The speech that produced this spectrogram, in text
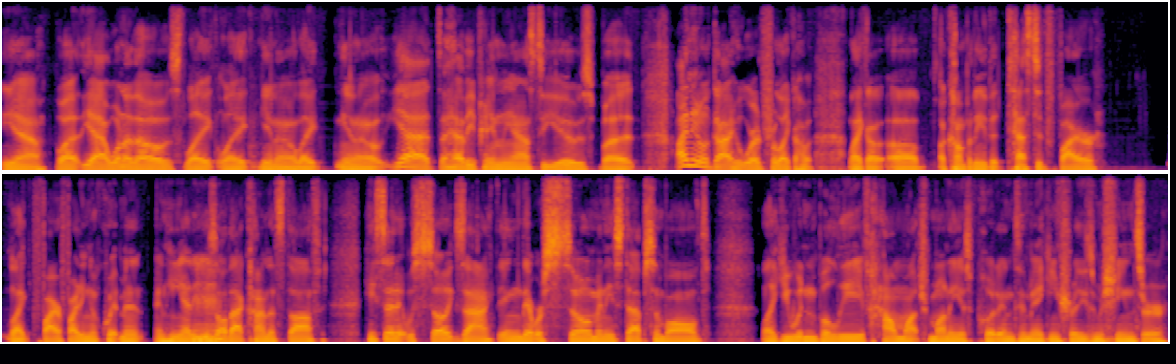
Yeah, but yeah, one of those. Like like you know like you know yeah, it's a heavy pain in the ass to use. But I knew a guy who worked for like a like a a, a company that tested fire like firefighting equipment and he had to use all that kind of stuff. He said it was so exacting. There were so many steps involved. Like you wouldn't believe how much money is put into making sure these machines are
